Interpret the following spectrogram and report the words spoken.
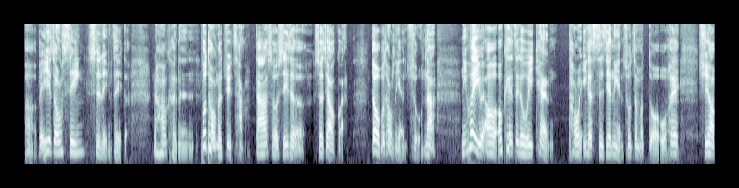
呃北艺中心、士林这个，然后可能不同的剧场，大家熟悉的社教馆。都有不同的演出，那你会以为哦，OK，这个 weekend 同一个时间的演出这么多，我会需要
